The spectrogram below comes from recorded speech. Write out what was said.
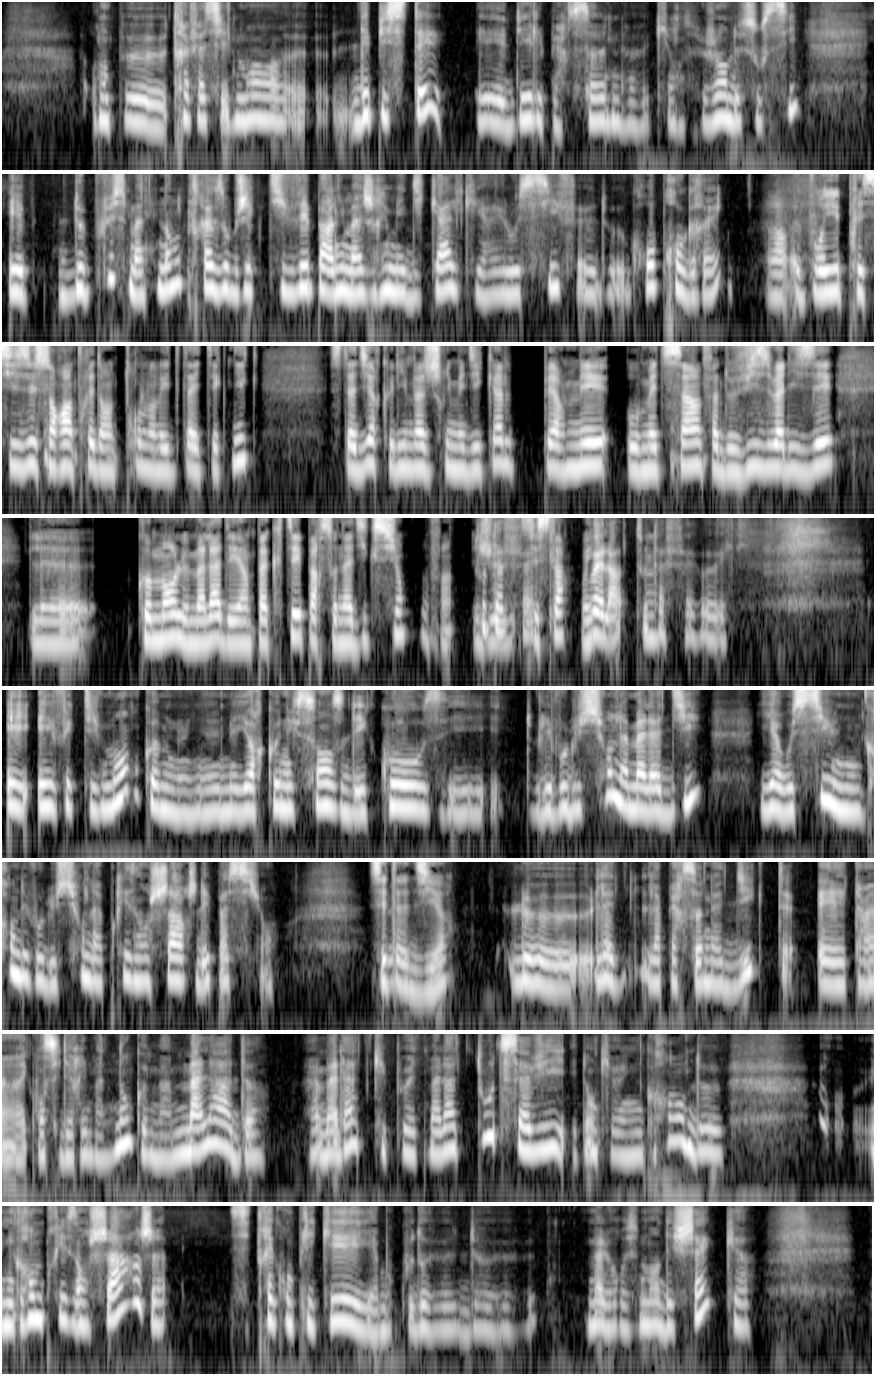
On peut très facilement euh, dépister et aider les personnes euh, qui ont ce genre de soucis. Et de plus maintenant, très objectivée par l'imagerie médicale qui a elle aussi fait de gros progrès. Alors, vous pourriez préciser, sans rentrer dans, trop dans les détails techniques, c'est-à-dire que l'imagerie médicale permet aux médecins enfin, de visualiser le, comment le malade est impacté par son addiction. Enfin. C'est cela. Oui. Voilà, tout mm. à fait. Oui. Et, et, effectivement, comme une meilleure connaissance des causes et de l'évolution de la maladie, il y a aussi une grande évolution de la prise en charge des patients. C'est-à-dire le, la, la, personne addicte est, un, est considérée maintenant comme un malade, un malade qui peut être malade toute sa vie. Et donc il y a une grande, une grande prise en charge. C'est très compliqué, il y a beaucoup de, de malheureusement d'échecs.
